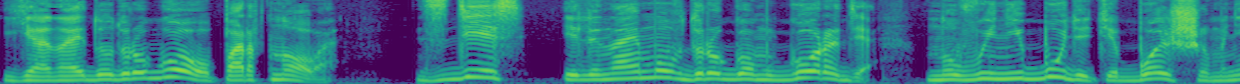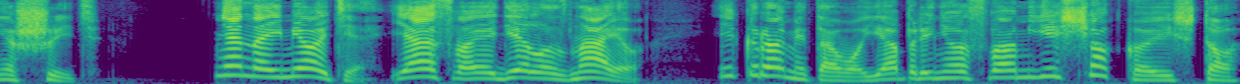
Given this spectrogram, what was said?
я найду другого портного. Здесь или найму в другом городе, но вы не будете больше мне шить. Не наймете, я свое дело знаю. И кроме того, я принес вам еще кое-что.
